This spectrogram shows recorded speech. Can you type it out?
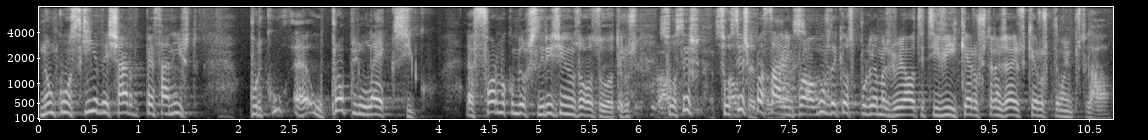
não conseguia deixar de pensar nisto, porque uh, o próprio léxico, a forma como eles se dirigem uns aos outros, se vocês, se vocês passarem por alguns daqueles programas de reality TV, quer os estrangeiros, quer os que dão em Portugal,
